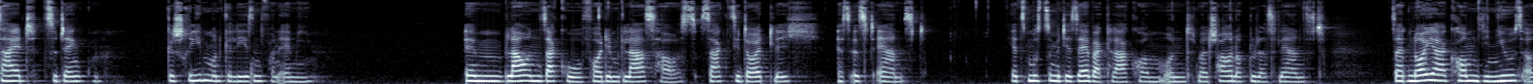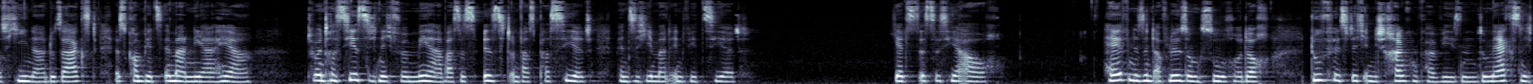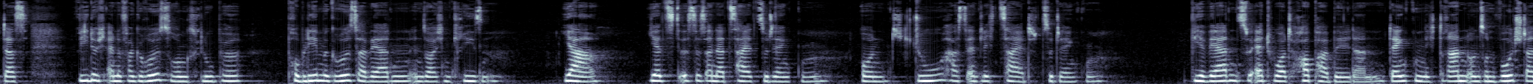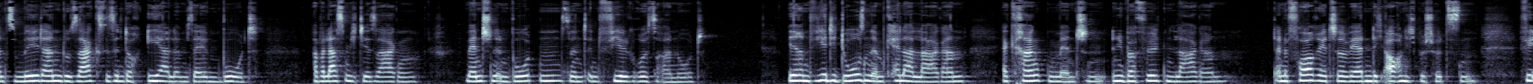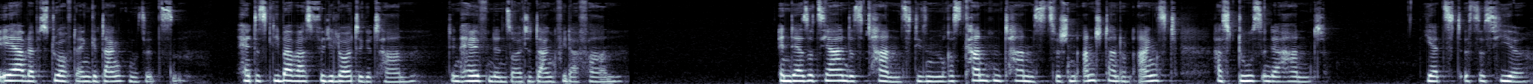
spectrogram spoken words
Zeit zu denken. Geschrieben und gelesen von Emmy. Im blauen Sakko vor dem Glashaus sagt sie deutlich, es ist ernst. Jetzt musst du mit dir selber klarkommen und mal schauen, ob du das lernst. Seit Neujahr kommen die News aus China. Du sagst, es kommt jetzt immer näher her. Du interessierst dich nicht für mehr, was es ist und was passiert, wenn sich jemand infiziert. Jetzt ist es hier auch. Helfende sind auf Lösungssuche, doch du fühlst dich in die Schranken verwiesen. Du merkst nicht, dass, wie durch eine Vergrößerungslupe, Probleme größer werden in solchen Krisen. Ja, jetzt ist es an der Zeit zu denken. Und du hast endlich Zeit zu denken. Wir werden zu Edward Hopper Bildern, denken nicht dran, unseren Wohlstand zu mildern. Du sagst, wir sind doch eh alle im selben Boot. Aber lass mich dir sagen, Menschen in Booten sind in viel größerer Not. Während wir die Dosen im Keller lagern, erkranken Menschen in überfüllten Lagern. Deine Vorräte werden dich auch nicht beschützen. Viel eher bleibst du auf deinen Gedanken sitzen. Hättest lieber was für die Leute getan. Den Helfenden sollte Dank widerfahren. In der sozialen Distanz, diesem riskanten Tanz zwischen Anstand und Angst, hast du's in der Hand. Jetzt ist es hier.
